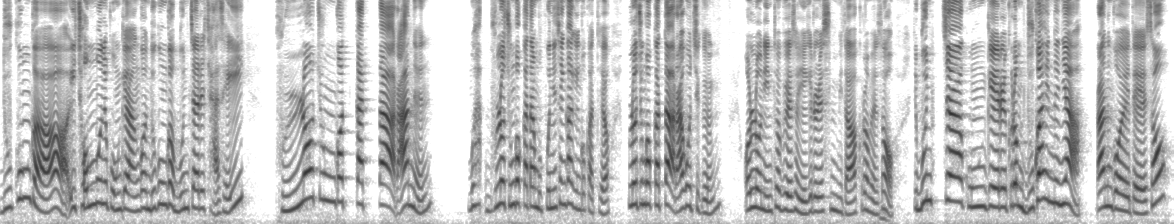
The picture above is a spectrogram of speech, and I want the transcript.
누군가 이 전문을 공개한 건 누군가 문자를 자세히 불러준 것 같다라는 뭐 하- 불러준 것 같다는 뭐 본인 생각인 것 같아요. 불러준 것 같다라고 지금 언론 인터뷰에서 얘기를 했습니다. 그러면서 문자 공개를 그럼 누가 했느냐라는 거에 대해서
